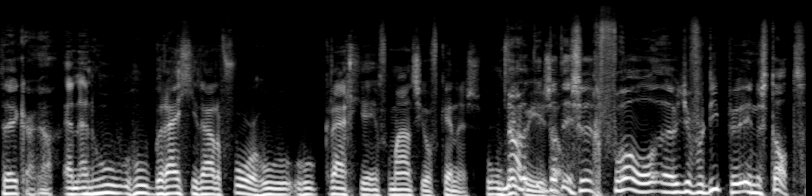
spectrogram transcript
zeker. Ja. En, en hoe, hoe bereid je je daarop voor? Hoe, hoe krijg je informatie of kennis? Hoe ontwikkel Nou, je dat, jezelf? dat is eh, vooral eh, je verdiepen in de stad.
